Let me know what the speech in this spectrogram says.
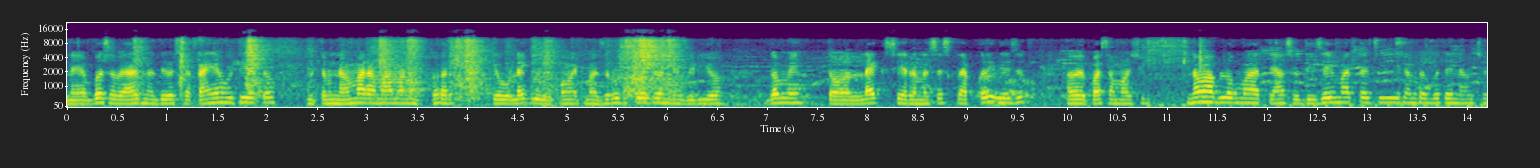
ને બસ હવે આજનો દિવસ તો કાંઈ સુધી હતો. ને તમને અમારા મામાનું ઘર કેવું લાગ્યું એ કોમેન્ટમાં જરૂર કહેજો ને વીડિયો ગમે તો લાઈક શેર અને સબસ્ક્રાઈબ કરી દેજો. હવે પાછા મળશું નવા બ્લોગમાં. ત્યાં સુધી જય માતાજી. રમ રમ બધાને આવજો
